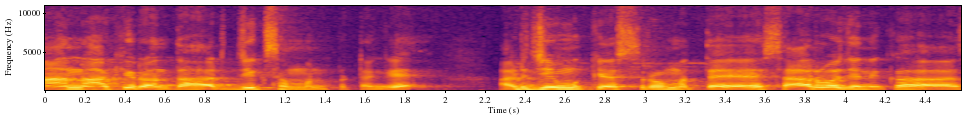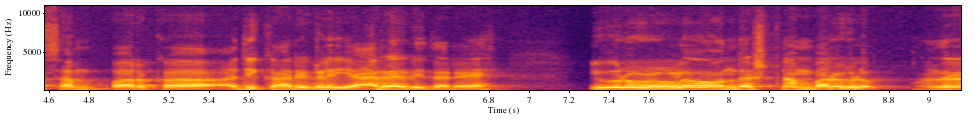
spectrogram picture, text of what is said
ನಾನು ಹಾಕಿರೋಂಥ ಅರ್ಜಿಗೆ ಸಂಬಂಧಪಟ್ಟಂಗೆ, ಅರ್ಜಿ ಮುಖ್ಯಸ್ಥರು ಮತ್ತು ಸಾರ್ವಜನಿಕ ಸಂಪರ್ಕ ಅಧಿಕಾರಿಗಳು ಯಾರ್ಯಾರಿದ್ದಾರೆ ಇವರುಗಳು ಒಂದಷ್ಟು ನಂಬರ್ಗಳು ಅಂದರೆ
